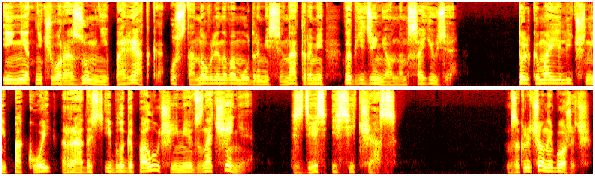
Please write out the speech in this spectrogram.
и нет ничего разумнее порядка, установленного мудрыми сенаторами в Объединенном Союзе. Только мои личные покой, радость и благополучие имеют значение. Здесь и сейчас. Заключенный Божич,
